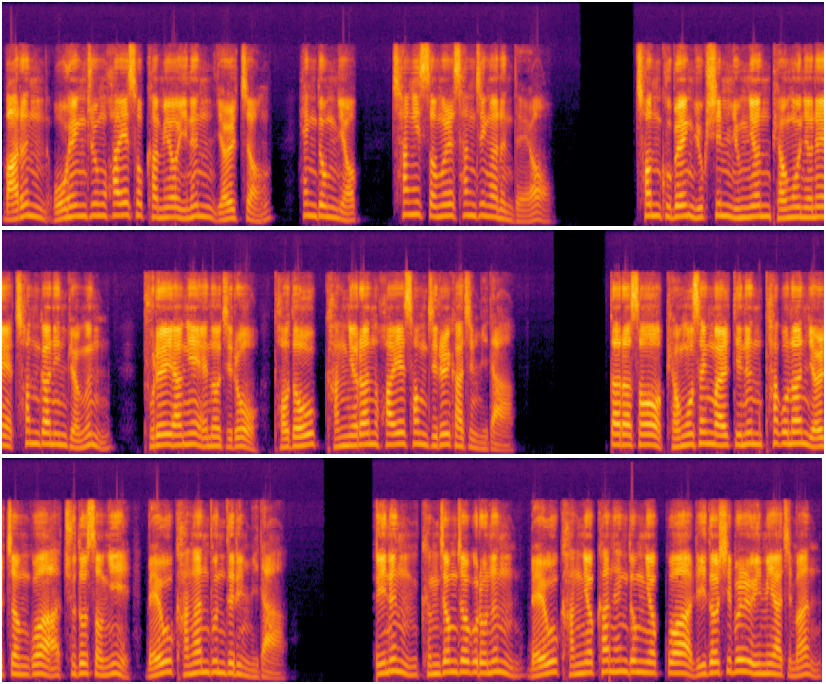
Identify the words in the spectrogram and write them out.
말은 오행 중 화에 속하며 이는 열정, 행동력, 창의성을 상징하는데요. 1966년 병호년의 천간인 병은 불의 양의 에너지로 더더욱 강렬한 화의 성질을 가집니다. 따라서 병호생 말띠는 타고난 열정과 주도성이 매우 강한 분들입니다. 이는 긍정적으로는 매우 강력한 행동력과 리더십을 의미하지만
